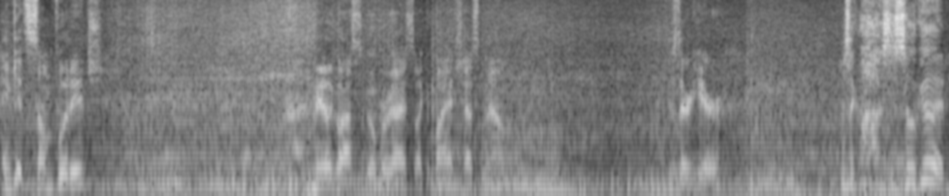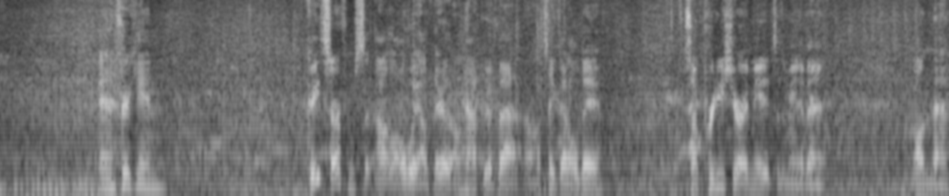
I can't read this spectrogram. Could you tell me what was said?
and get some footage. Maybe I'll go ask the GoPro guys so I can buy a chest mount. Because they're here. I was like, oh, this is so good. And a freaking great start from uh, all the way out there though. I'm happy with that. I'll take that all day. So I'm pretty sure I made it to the main event on that.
